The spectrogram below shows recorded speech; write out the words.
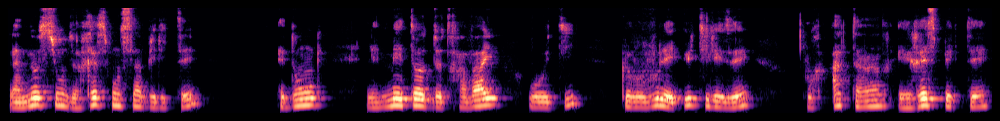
la notion de responsabilité est donc les méthodes de travail ou outils que vous voulez utiliser pour atteindre et respecter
